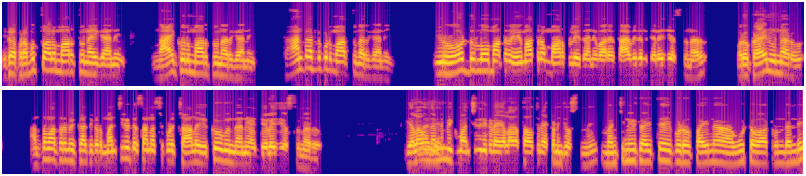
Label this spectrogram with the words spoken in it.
ఇక్కడ ప్రభుత్వాలు మారుతున్నాయి కానీ నాయకులు మారుతున్నారు కానీ కాంట్రాక్టులు కూడా మారుతున్నారు కానీ ఈ రోడ్డులో మాత్రం ఏమాత్రం మార్పు లేదని వారి యొక్క ఆవేదన తెలియజేస్తున్నారు. మరొక ఆయన ఉన్నారు. అంత మాత్రమే కాదు. ఇక్కడ మంచినీటి సమస్య కూడా చాలా ఎక్కువగా ఉందని ఆయన తెలియజేస్తున్నారు. ఎలా. ఉందండి? మీకు మంచినీరు ఇక్కడ ఎలా తాగుతుంది ఎక్కడి నుంచి వస్తుంది? మంచినీటి అయితే ఇప్పుడు పైన ఊట వాటర్ ఉందండి.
